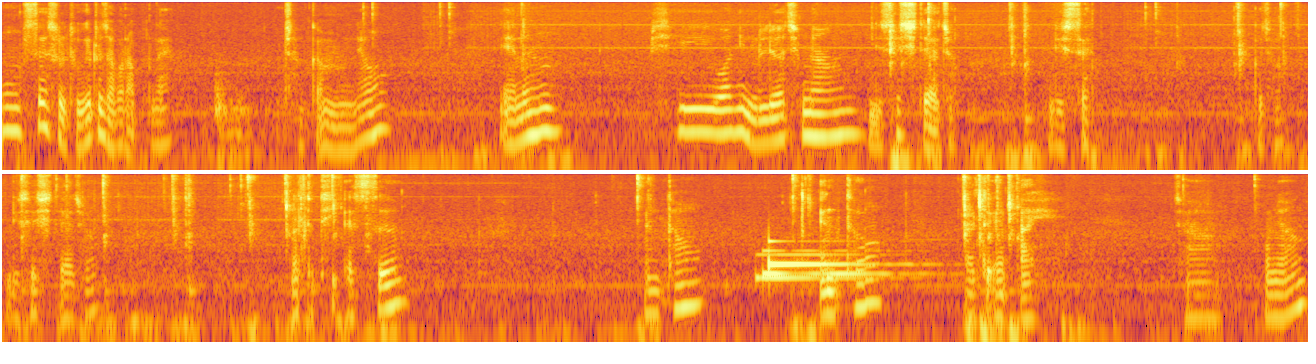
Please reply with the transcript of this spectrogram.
음, 셋을 두 개를 잡아놨네. 잠깐만요. 얘는 P1이 눌려지면 리셋이 돼야죠. 리셋. 그죠? 리셋이 돼야죠. Alt TS 엔터 엔터 Alt MI 자 보면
